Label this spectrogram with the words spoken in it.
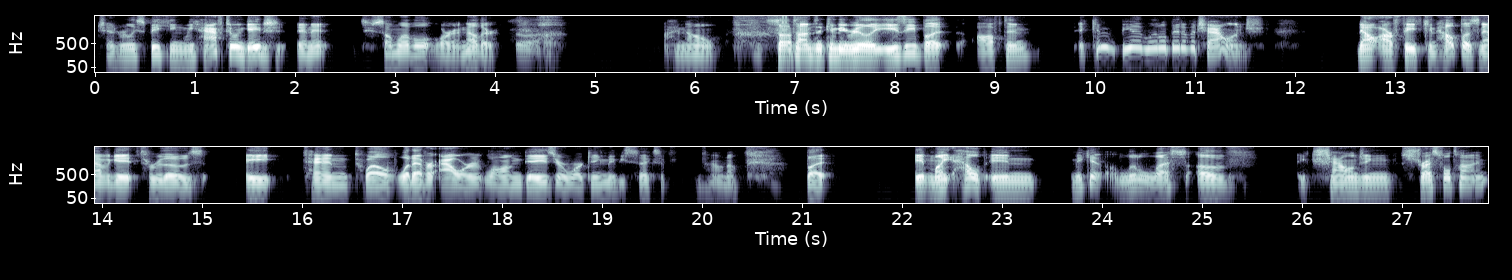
generally speaking, we have to engage in it to some level or another. Ugh. I know. Sometimes it can be really easy, but often it can be a little bit of a challenge. Now, our faith can help us navigate through those 8, 10, 12, whatever hour long days you're working, maybe six, if, I don't know. But it might help in make it a little less of a challenging, stressful time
